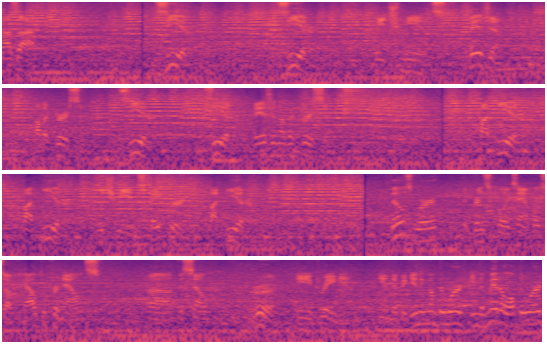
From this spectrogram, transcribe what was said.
Nazar. Zir, Zir, which means vision of a person. Zir zir, vision of a person. Papir, papir, which means paper, papir. Those were the principal examples of how to pronounce uh, the sound r in Ukrainian. In the beginning of the word, in the middle of the word,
